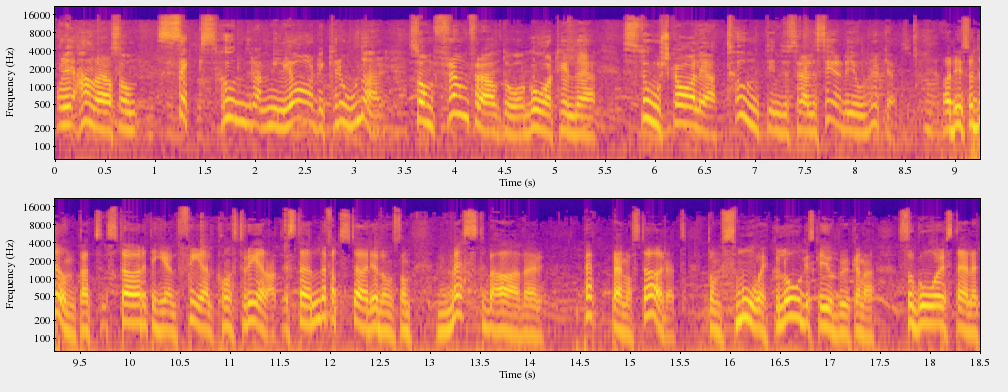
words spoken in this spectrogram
Och det handlar alltså om 600 miljarder kronor som framförallt då går till det storskaliga, tungt industrialiserade jordbruket. Ja, det är så dumt att stödet är helt felkonstruerat. Istället för att stödja de som mest behöver peppen och stödet, de små ekologiska jordbrukarna, så går istället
